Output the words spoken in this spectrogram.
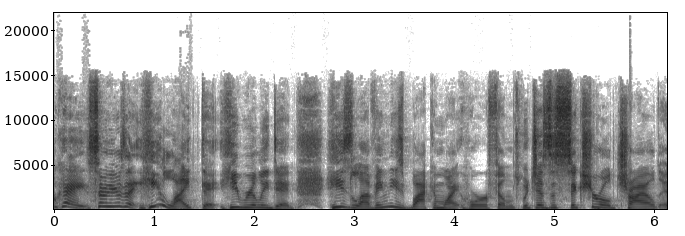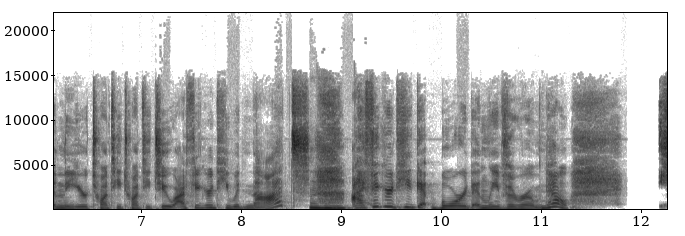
Okay, so here's a he liked it. He really did. He's loving these black and white horror films, which as a six year old child in the year 2022, I figured he would not. Mhm. I figured he'd get bored and leave the room. No. He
